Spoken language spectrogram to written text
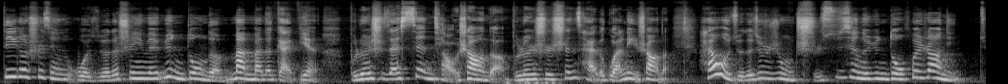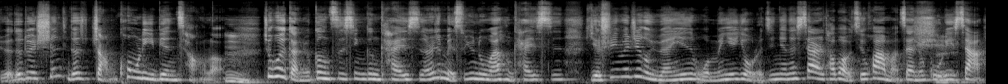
第一个事情，我觉得是因为运动的慢慢的改变，不论是在线条上的，不论是身材的管理上的，还有我觉得就是这种持续性的运动会让你觉得对身体的掌控力变强了。嗯，就会感觉更自信、更开心，而且每次运动完很开心。也是因为这个原因，我们也有了今年的夏日逃跑计划嘛，在你的鼓励下，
